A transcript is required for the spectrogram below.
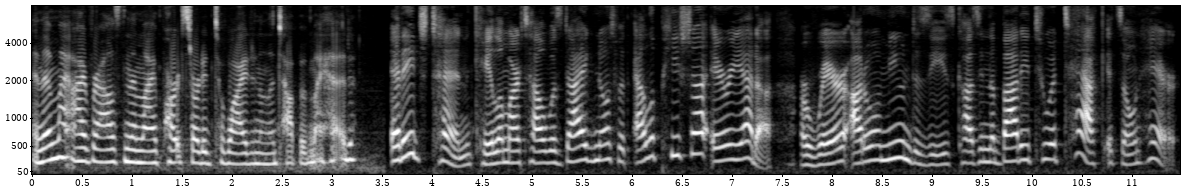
and then my eyebrows, and then my part started to widen on the top of my head. At age 10, Kayla Martell was diagnosed with alopecia areata, a rare autoimmune disease causing the body to attack its own hair.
